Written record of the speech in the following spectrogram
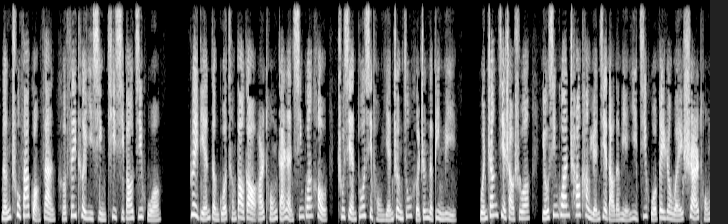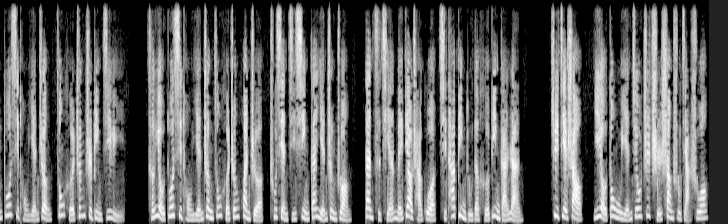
能触发广泛和非特异性 T 细胞激活。瑞典等国曾报告儿童感染新冠后出现多系统炎症综合征的病例。文章介绍说，由新冠超抗原介导的免疫激活被认为是儿童多系统炎症综合征致病机理。曾有多系统炎症综合征患者出现急性肝炎症状，但此前没调查过其他病毒的合并感染。据介绍，已有动物研究支持上述假说。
